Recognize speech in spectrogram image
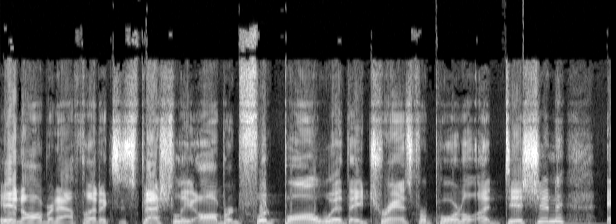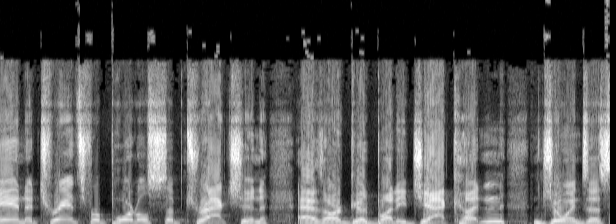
in Auburn athletics, especially Auburn football, with a transfer portal addition and a transfer portal subtraction. As our good buddy Jack Hutton joins us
